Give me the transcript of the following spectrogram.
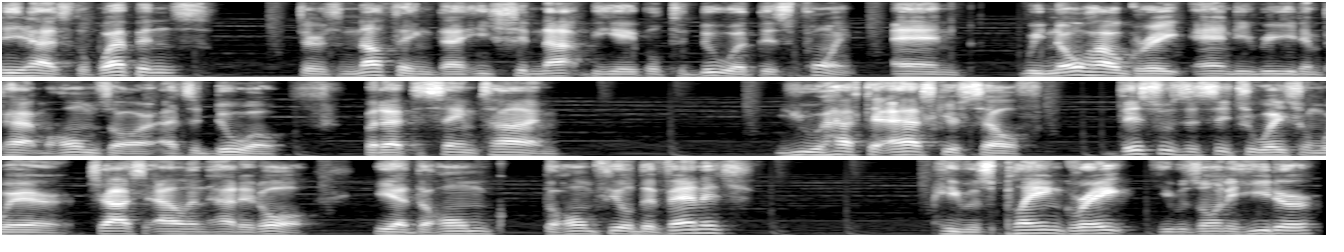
He has the weapons. There's nothing that he should not be able to do at this point. And we know how great Andy Reid and Pat Mahomes are as a duo, but at the same time, you have to ask yourself, this was a situation where Josh Allen had it all. He had the home the home field advantage. He was playing great. He was on a heater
